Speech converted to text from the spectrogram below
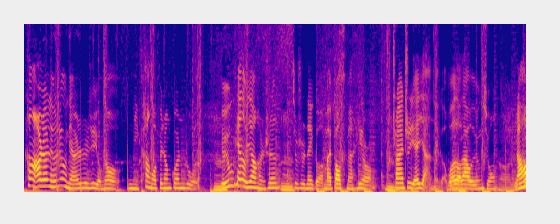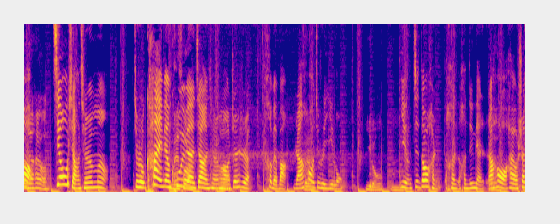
看看二零零六年的日剧有没有你看过非常关注的。有一部片子我印象很深，就是那个《My Boss My Hero》，长野智也演的那个《我的老大我的英雄》，然后《交响情人梦》。就是看一遍哭一遍《交响情人梦》，真是特别棒。然后就是《一龙》，翼龙，翼龙这都是很很很经典。然后还有山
